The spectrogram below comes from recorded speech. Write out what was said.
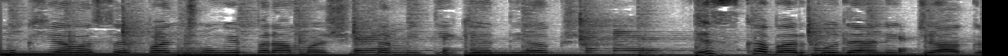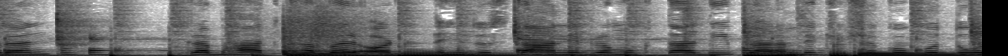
मुखिया व सरपंच होंगे। परामर्शी समिति के अध्यक्ष। इस खबर को दैनिक जागरण, प्रभात खबर और हिंदुस्तान ने प्रमुखता दी। प्रारंभिक शिक्षकों को दो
